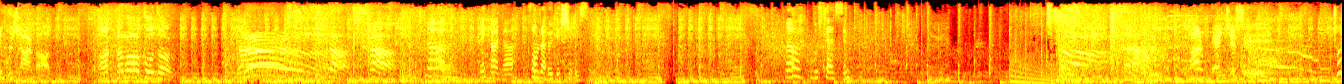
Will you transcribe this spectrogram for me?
Benim hışarmat. Aklımı okudun. Ah, pekala, sonra ödeşiriz. Ah, bu sensin. Arm pençesi. Çok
